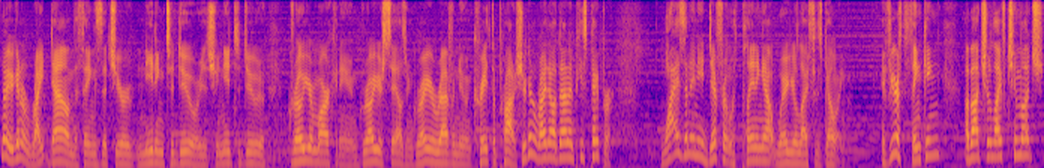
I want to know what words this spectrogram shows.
No, you're going to write down the things that you're needing to do or that you need to do to grow your marketing and grow your sales and grow your revenue and create the products. You're going to write it all down on a piece of paper. Why is it any different with planning out where your life is going? If you're thinking about your life too much,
